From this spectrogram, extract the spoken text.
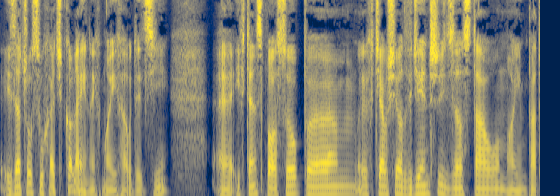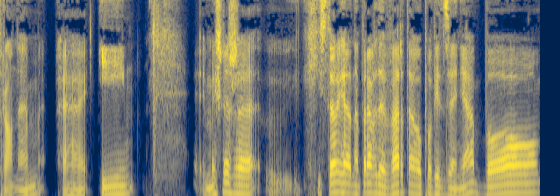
i zaczął słuchać kolejnych moich audycji. E, I w ten sposób chciał się odwdzięczyć, został moim patronem. E, I myślę, że historia naprawdę warta opowiedzenia, bo,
